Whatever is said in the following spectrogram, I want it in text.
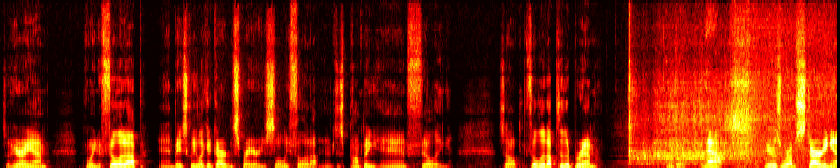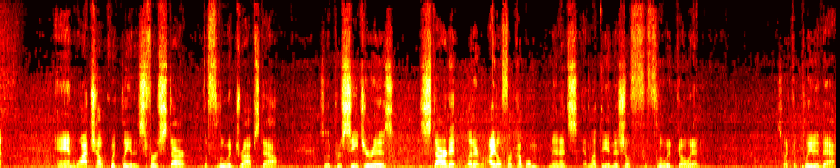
So here I am. I'm going to fill it up and basically like a garden sprayer, you slowly fill it up, you know, just pumping and filling. So fill it up to the brim. There we go. Now, here's where I'm starting it, and watch how quickly at its first start the fluid drops down. So the procedure is start it, let it idle for a couple minutes, and let the initial fluid go in. So I completed that.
